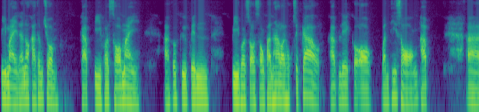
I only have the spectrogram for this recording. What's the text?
ปีใหม่แล้วเนาะครับท่านผู้ชมครับปีพศใหม่อ่าก็คือเป็นปีพศ 2569 ครับ เลขก็ออกวันที่2ครับอ่า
